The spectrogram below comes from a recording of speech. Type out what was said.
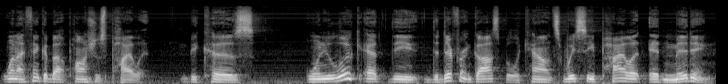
when I think about Pontius Pilate, because when you look at the, the different gospel accounts, we see Pilate admitting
